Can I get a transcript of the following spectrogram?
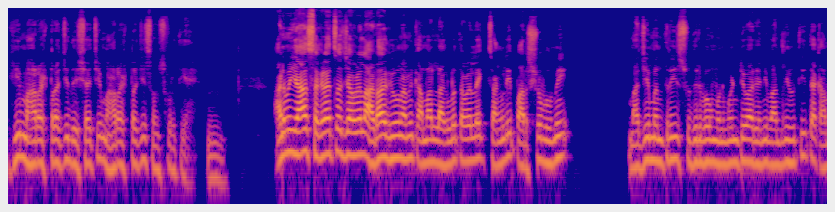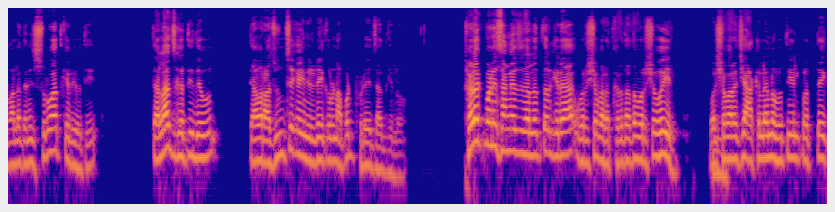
ही महाराष्ट्राची देशाची महाराष्ट्राची संस्कृती आहे. आणि मग या सगळ्याचा ज्या वेळेला आढावा घेऊन आम्ही कामाला लागलो त्यावेळेला एक चांगली पार्श्वभूमी माजी मंत्री सुधीरभाऊ मुनगंटीवार यांनी बांधली होती. त्या कामाला त्यांनी सुरुवात केली होती. त्यालाच गती देऊन त्यावर अजूनचे काही निर्णय करून आपण पुढे जात गेलो. ठळकपणे सांगायचं झालं तर गेल्या वर्षभरात खरं तर आता वर्ष होईल. वर्षभराची आकलनं होतील प्रत्येक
